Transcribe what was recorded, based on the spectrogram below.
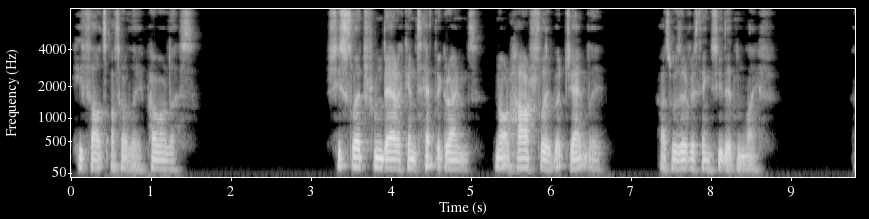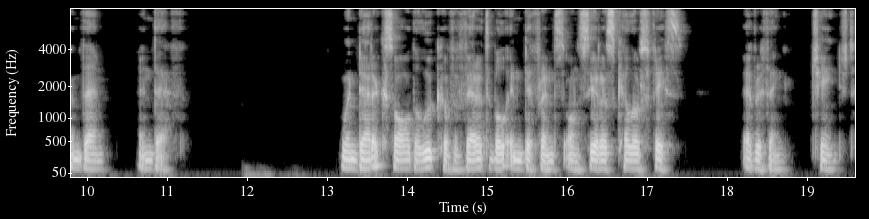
He felt utterly powerless. She slid from Derek and hit the ground, not harshly but gently, as was everything she did in life, and then in death. When Derek saw the look of veritable indifference on Sarah's killer's face, everything changed.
